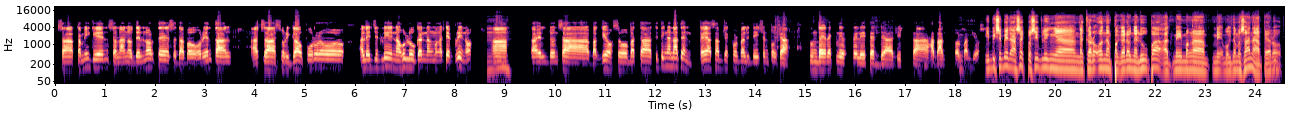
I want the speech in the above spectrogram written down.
sa Camiguin, sa Lanao del Norte, sa Davao Oriental at sa Surigao. Puro allegedly nahulugan ng mga debris no Ah, dahil doon sa bagyo. So but uh, titingnan natin kaya subject for validation po siya kung directly related uh, dito sa habag or bagyo. Ibig sabihin, Asek, posibleng ah, nagkaroon ng paggalaw na lupa at may mga, may, wag naman sana, pero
